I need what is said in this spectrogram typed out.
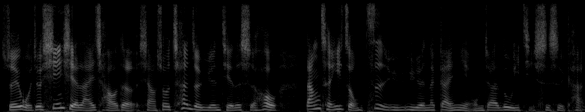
所以我就心血来潮的想说，趁着愚人节的时候，当成一种自娱愚人的概念，我们就来录一集试试看。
